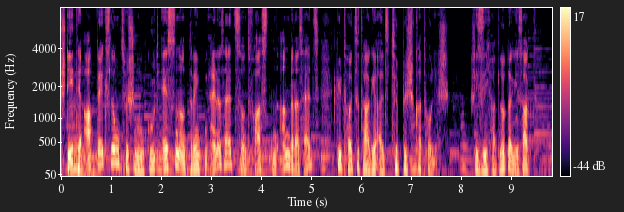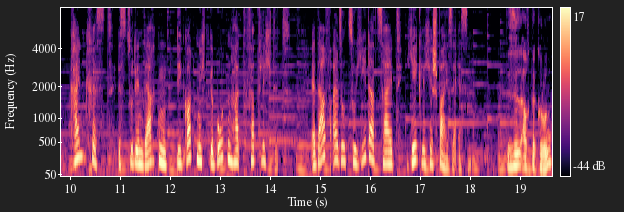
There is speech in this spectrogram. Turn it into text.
Stete Abwechslung zwischen gut Essen und Trinken einerseits und Fasten andererseits gilt heutzutage als typisch katholisch. Schließlich hat Luther gesagt, kein Christ ist zu den Werken, die Gott nicht geboten hat, verpflichtet. Er darf also zu jeder Zeit jegliche Speise essen. Das ist auch der Grund,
